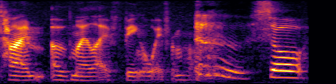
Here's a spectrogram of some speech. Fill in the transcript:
time of my life being away from home. so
